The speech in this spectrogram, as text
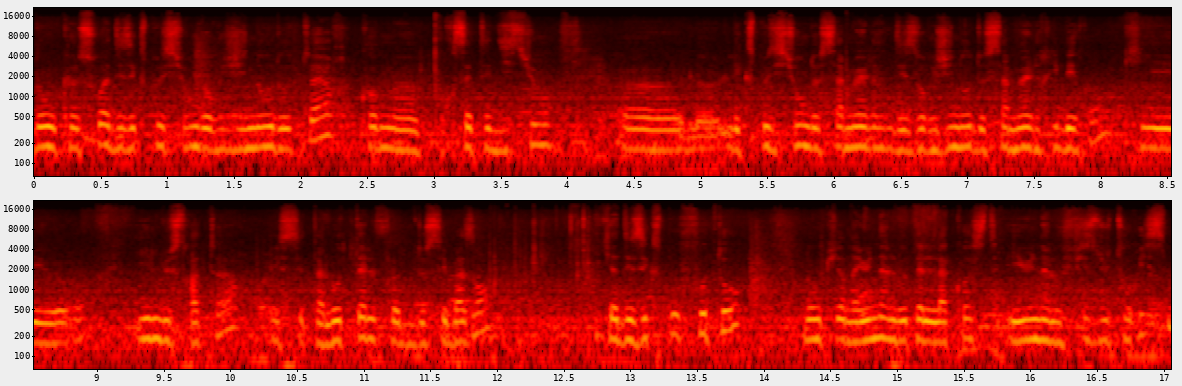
Donc, euh, soit des expositions d'originaux d'auteurs, comme euh, pour cette édition, euh, le- l'exposition de Samuel, des originaux de Samuel Ribéron, qui est euh, illustrateur, et c'est à l'hôtel de Sébazan. Il y a des expos photos, donc il y en a une à l'hôtel Lacoste et une à l'Office du tourisme,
